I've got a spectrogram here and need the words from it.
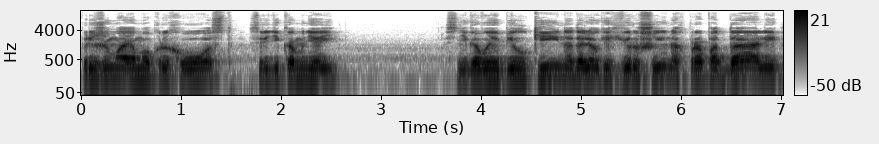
прижимая мокрый хвост среди камней. Снеговые белки на далеких вершинах пропадали,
